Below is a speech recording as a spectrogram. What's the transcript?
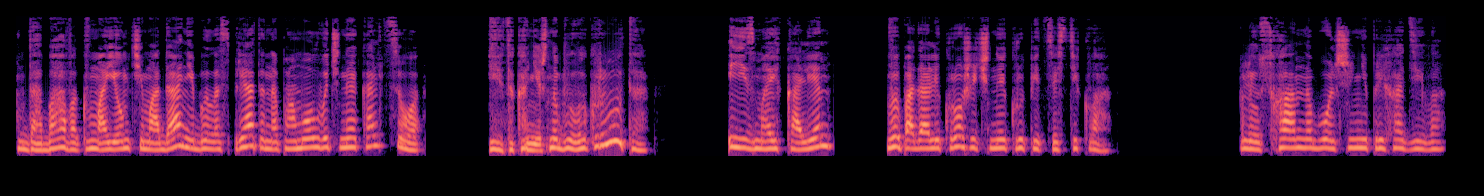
Вдобавок в моем чемодане было спрятано помолвочное кольцо, и это, конечно, было круто. И из моих колен выпадали крошечные крупицы стекла. Плюс Ханна больше не приходила.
